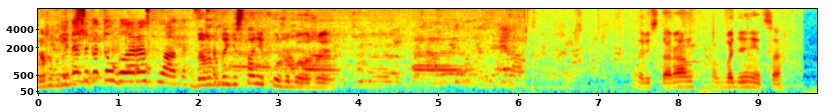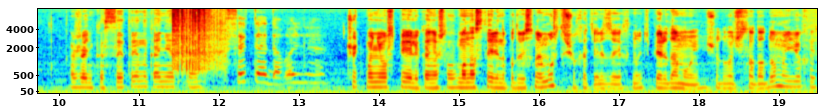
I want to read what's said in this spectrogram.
Даже Я Дагес- даже готова была расплакаться. Даже в Дагестане хуже было, Жень. Ресторан Водяница. Женька сытая наконец-то. Сытая, довольная. Чуть мы не успели, конечно, в монастырь на подвесной мост еще хотели заехать, но теперь домой. Еще два часа до дома ехать.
